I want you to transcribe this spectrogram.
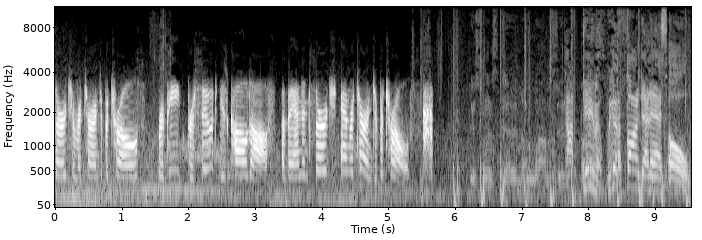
search and return to patrols. Repeat, pursuit is called off. Abandon search and return to patrols. This one's dead in the lobster. God damn it, we gotta find that asshole.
